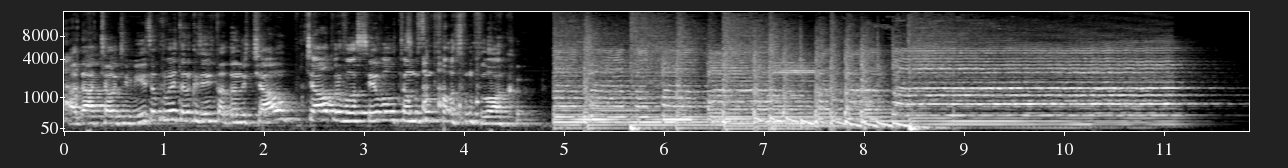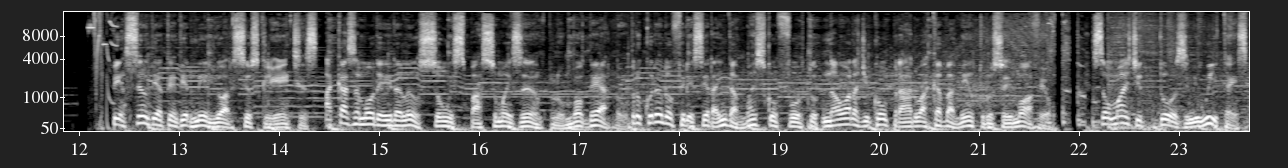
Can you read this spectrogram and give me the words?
a dar tchau de mim. Aproveitando que a gente tá dando tchau, tchau pra você. Voltamos no próximo bloco. Pensando em atender melhor seus clientes, a Casa Moreira lançou um espaço mais amplo, moderno, procurando oferecer ainda mais conforto na hora de comprar o acabamento do seu imóvel. São mais de 12 mil itens,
